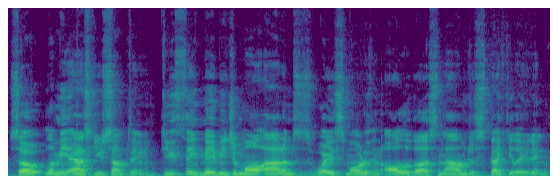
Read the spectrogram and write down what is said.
So let me ask you something. Do you think maybe Jamal Adams is way smarter than all of us? And now I'm just speculating.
